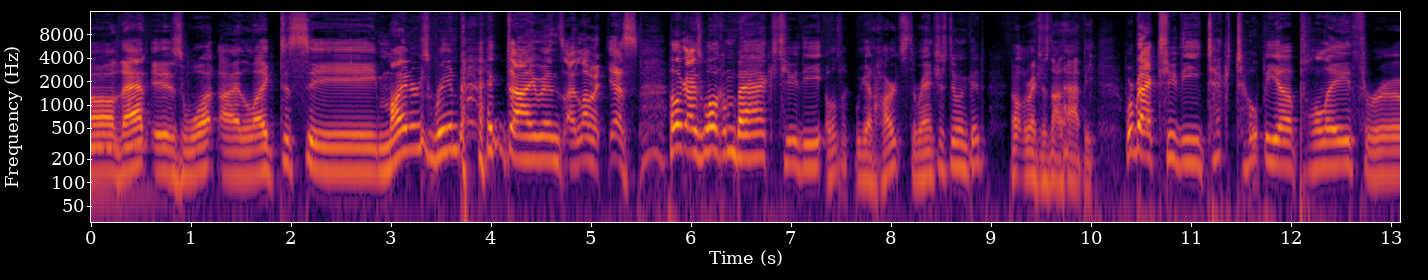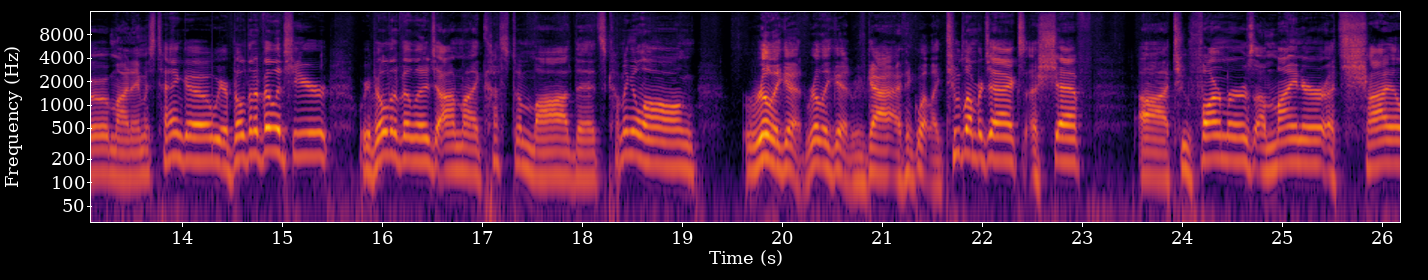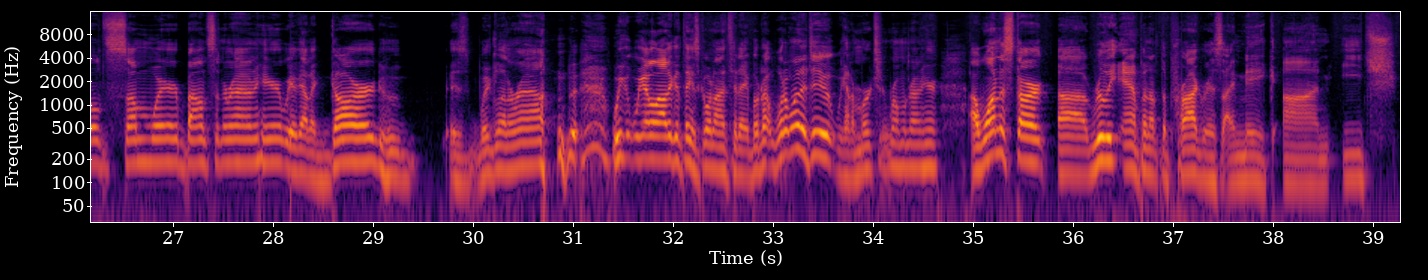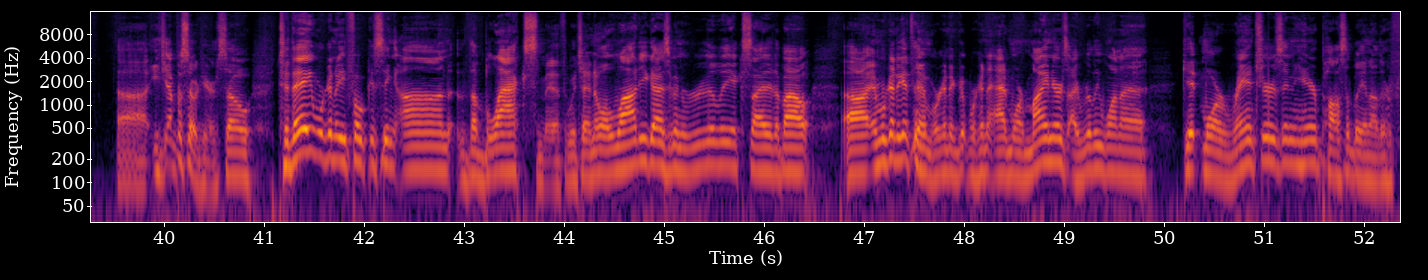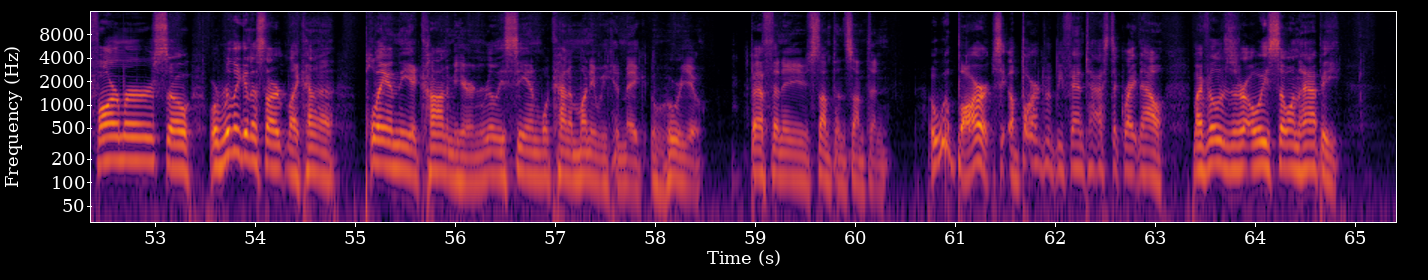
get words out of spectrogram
Oh, that is what I like to see. Miners bringing back diamonds. I love it. Yes. Hello, guys. Welcome back to the. Oh, look, we got hearts. The rancher's doing good. Oh, the rancher's not happy. We're back to the TekTopia playthrough. My name is Tango. We are building a village here. We're building a village on my custom mod that's coming along really good. Really good. We've got, I think, what, like two lumberjacks, a chef, uh, two farmers, a miner, a child somewhere bouncing around here. We've got a guard who is wiggling around. we, we got a lot of good things going on today. But what I want to do, we got a merchant roaming around here. I want to start uh, really amping up the progress I make on each uh, each episode here. So today we're going to be focusing on the blacksmith, which I know a lot of you guys have been really excited about, uh, and we're going to get to him. We're going to we're going to add more miners. I really want to get more ranchers in here, possibly another farmer. So we're really going to start like kind of playing the economy here and really seeing what kind of money we can make. Ooh, who are you? Bethany something something. Oh, a bard. See, a bard would be fantastic right now. My villagers are always so unhappy.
